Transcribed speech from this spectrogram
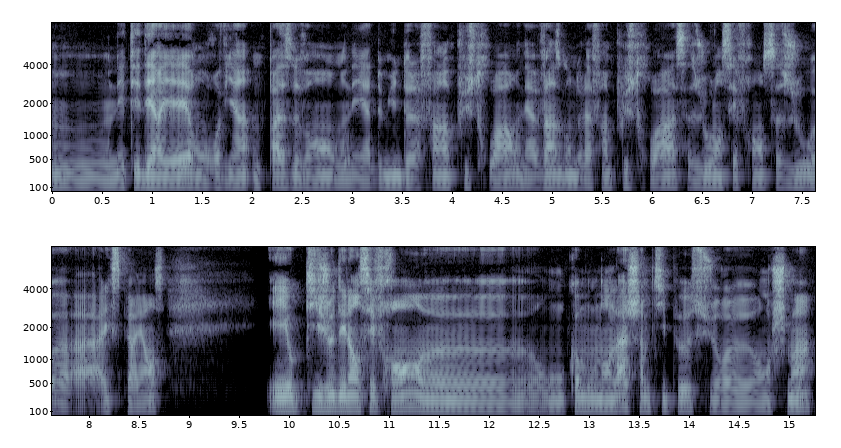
On était derrière, on revient, on passe devant. On est à 2 minutes de la fin, plus 3. On est à 20 secondes de la fin, plus 3. Ça se joue au lancer franc, ça se joue à, l'expérience. Et au petit jeu des lancers francs, euh, comme on en lâche un petit peu sur, euh, en chemin,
